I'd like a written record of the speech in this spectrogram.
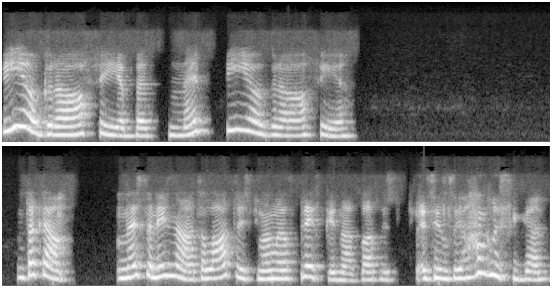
biogrāfija, bet ne biogrāfija. Tā kā nesen iznāca latviešu, man liels prieks, ka iznāca latviešu, es izlasīju angliski gan.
